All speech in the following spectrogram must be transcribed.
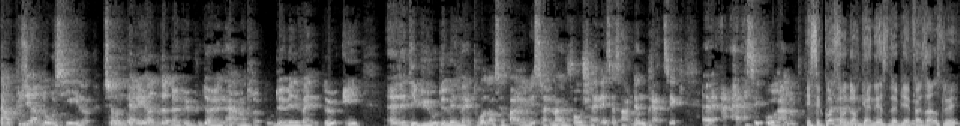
dans plusieurs dossiers sur une période d'un peu plus d'un an entre août 2022 et euh, le début août 2023. Donc, c'est pas arrivé seulement une fois au chalet. Ça semblait une pratique assez courante. Et c'est quoi son organisme de bienfaisance, lui?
